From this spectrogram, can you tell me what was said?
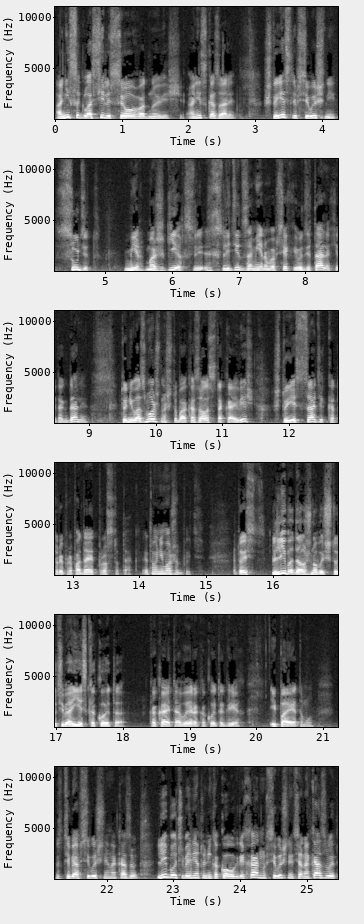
они согласились с Иовом в одной вещи. Они сказали, что если Всевышний судит мир Машгиах, следит за миром во всех его деталях и так далее, то невозможно, чтобы оказалась такая вещь, что есть садик, который пропадает просто так. Этого не может быть. То есть, либо должно быть, что у тебя есть какое-то какая-то авера, какой-то грех, и поэтому тебя Всевышний наказывает, либо у тебя нет никакого греха, но Всевышний тебя наказывает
